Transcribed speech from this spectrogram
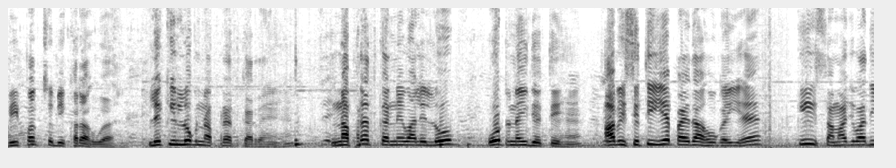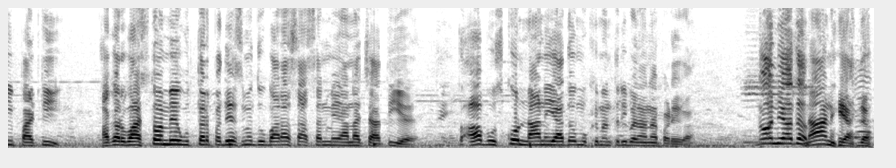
विपक्ष बिखरा हुआ है। लेकिन लोग नफरत कर रहे हैं। नफरत करने वाले लोग वोट नहीं देते हैं। अब स्थिति ये पैदा हो गई है कि समाजवादी पार्टी अगर वास्तव में उत्तर प्रदेश में दोबारा शासन में आना चाहती है तो अब उसको नान यादव मुख्यमंत्री बनाना पड़ेगा। नॉन यादव? नान यादव।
